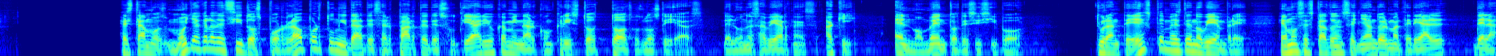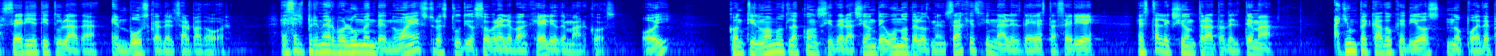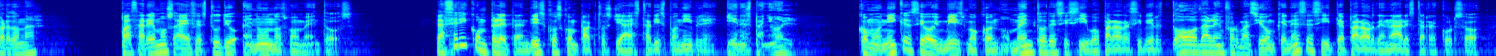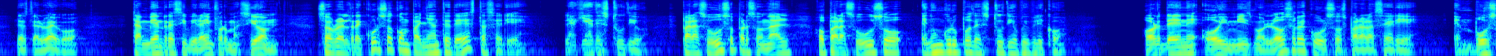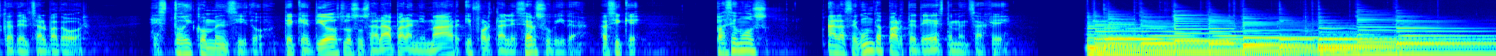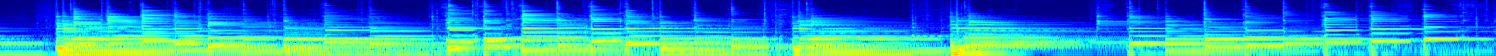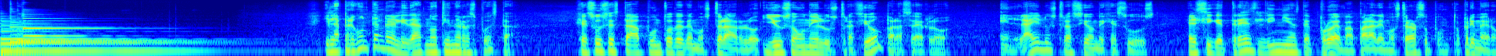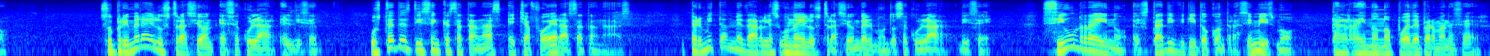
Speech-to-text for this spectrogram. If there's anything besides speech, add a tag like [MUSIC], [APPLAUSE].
Estamos muy agradecidos por la oportunidad de ser parte de su diario Caminar con Cristo todos los días, de lunes a viernes, aquí, en Momento Decisivo. Durante este mes de noviembre hemos estado enseñando el material de la serie titulada En Busca del Salvador. Es el primer volumen de nuestro estudio sobre el Evangelio de Marcos. Hoy, continuamos la consideración de uno de los mensajes finales de esta serie. Esta lección trata del tema ¿Hay un pecado que Dios no puede perdonar? Pasaremos a ese estudio en unos momentos. La serie completa en discos compactos ya está disponible y en español. Comuníquese hoy mismo con Momento Decisivo para recibir toda la información que necesite para ordenar este recurso. Desde luego, también recibirá información sobre el recurso acompañante de esta serie, la guía de estudio, para su uso personal o para su uso en un grupo de estudio bíblico. Ordene hoy mismo los recursos para la serie En Busca del Salvador. Estoy convencido de que Dios los usará para animar y fortalecer su vida. Así que, pasemos a la segunda parte de este mensaje. Realidad no tiene respuesta. Jesús está a punto de demostrarlo y usa una ilustración para hacerlo. En la ilustración de Jesús, él sigue tres líneas de prueba para demostrar su punto. Primero, su primera ilustración es secular. Él dice, ustedes dicen que Satanás echa fuera a Satanás. Permítanme darles una ilustración del mundo secular. Dice, si un reino está dividido contra sí mismo, tal reino no puede permanecer.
